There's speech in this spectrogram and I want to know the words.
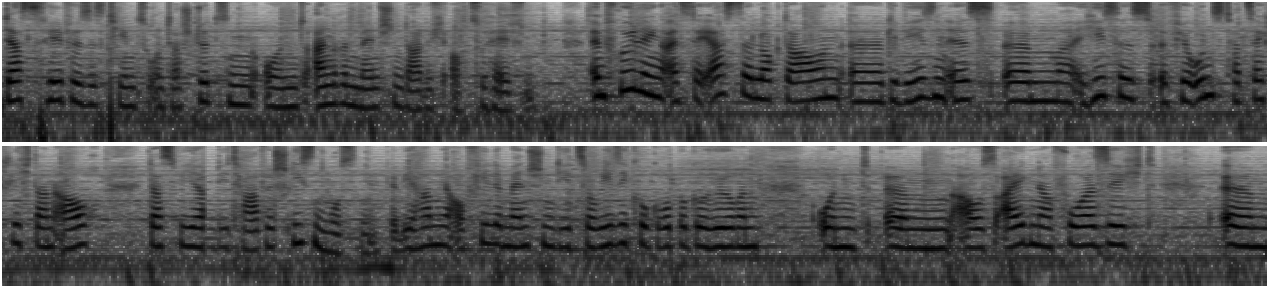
das Hilfesystem zu unterstützen und anderen Menschen dadurch auch zu helfen. Im Frühling, als der erste Lockdown äh, gewesen ist, ähm, hieß es für uns tatsächlich dann auch, dass wir die Tafel schließen mussten. Wir haben ja auch viele Menschen, die zur Risikogruppe gehören und ähm, aus eigener Vorsicht ähm,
